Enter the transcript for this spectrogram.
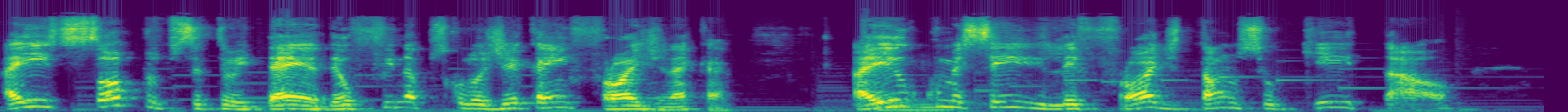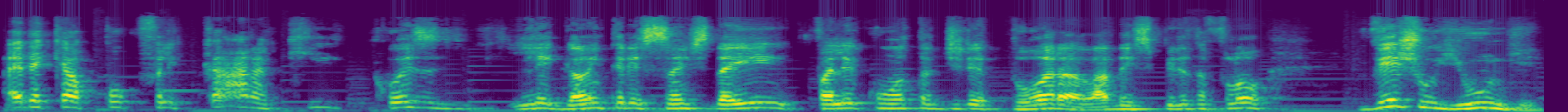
Aí, só para você ter uma ideia, eu fui na psicologia caí em Freud, né, cara? Aí eu uhum. comecei a ler Freud e tal, não sei o que e tal. Aí daqui a pouco falei, cara, que coisa legal, interessante. Daí falei com outra diretora lá da Espírita, falou, veja o Jung.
